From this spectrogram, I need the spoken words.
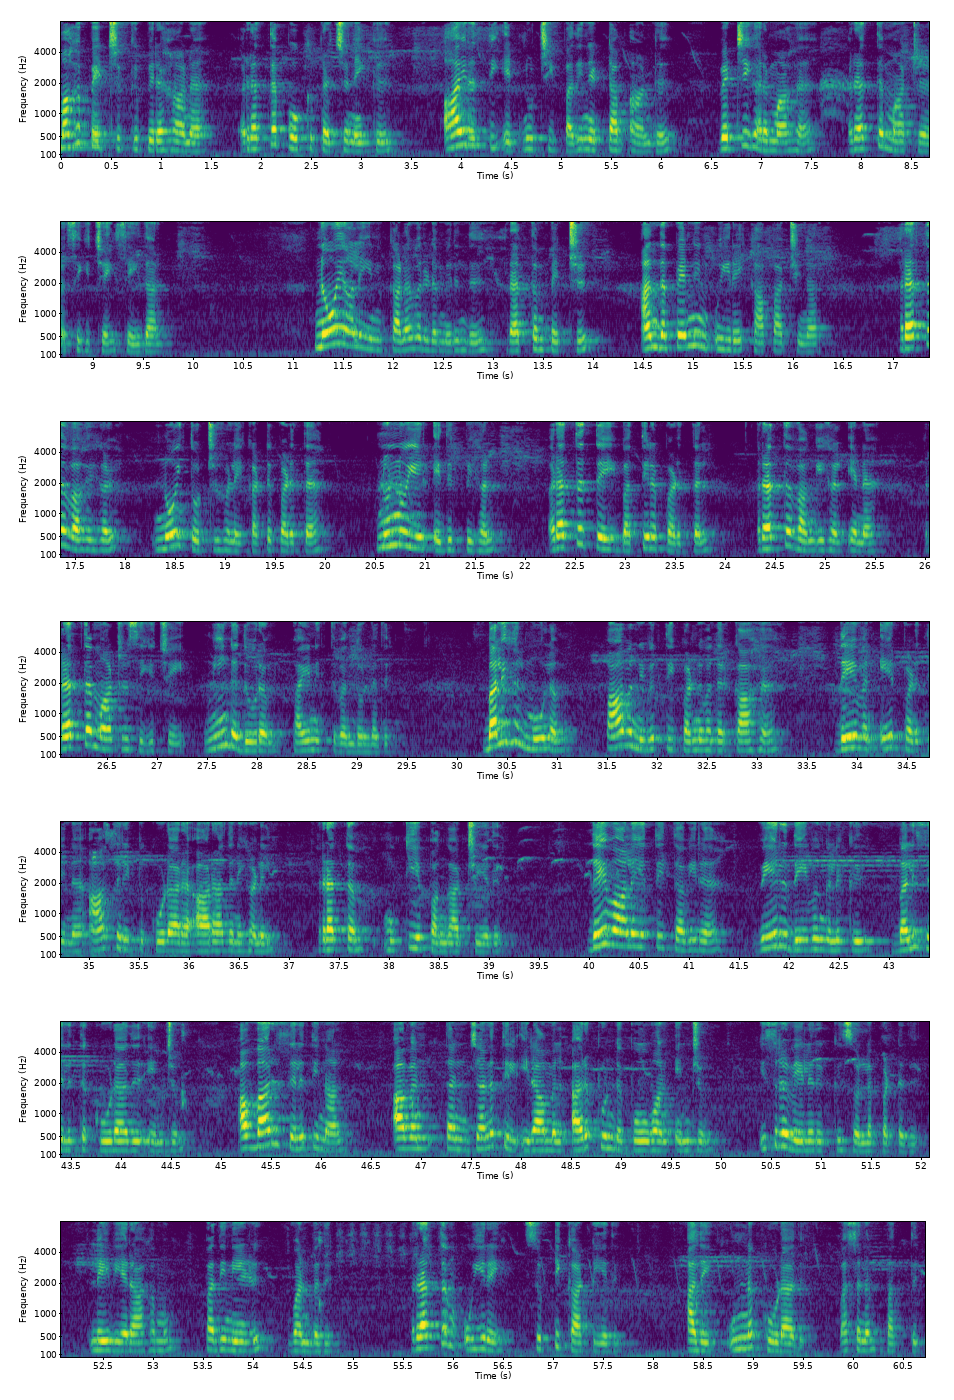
மகப்பேற்றுக்கு பிறகான இரத்தப்போக்கு பிரச்சினைக்கு ஆயிரத்தி எட்நூற்றி பதினெட்டாம் ஆண்டு வெற்றிகரமாக இரத்த மாற்ற சிகிச்சை செய்தார். நோயாளியின் கணவரிடமிருந்து இரத்தம் பெற்று அந்த பெண்ணின் உயிரை காப்பாற்றினார். இரத்த வகைகள் நோய் தொற்றுகளை கட்டுப்படுத்த நுண்ணுயிர் எதிர்ப்பிகள் இரத்தத்தை பத்திரப்படுத்தல் இரத்த வங்கிகள் என இரத்த மாற்று சிகிச்சை நீண்ட தூரம் பயணித்து வந்துள்ளது. பலிகள் மூலம் பாவ நிவர்த்தி பண்ணுவதற்காக தேவன் ஏற்படுத்தின ஆசரிப்பு கூடார ஆராதனைகளில் இரத்தம் முக்கிய பங்காற்றியது. தேவாலயத்தை தவிர வேறு தெய்வங்களுக்கு பலி செலுத்தக்கூடாது என்றும் அவ்வாறு செலுத்தினால் அவன் தன் ஜனத்தில் இராமல் அறுப்புண்டு போவான் என்றும் இஸ்ரவேலருக்கு சொல்லப்பட்டது. லேவியராகமும் பதினேழு ஒன்பது. இரத்தம் உயிரை சுட்டி காட்டியது அதை உண்ணக்கூடாது. வசனம் பத்து.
